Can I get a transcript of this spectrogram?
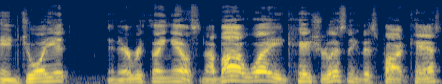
enjoy it and everything else. Now, by the way, in case you're listening to this podcast,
